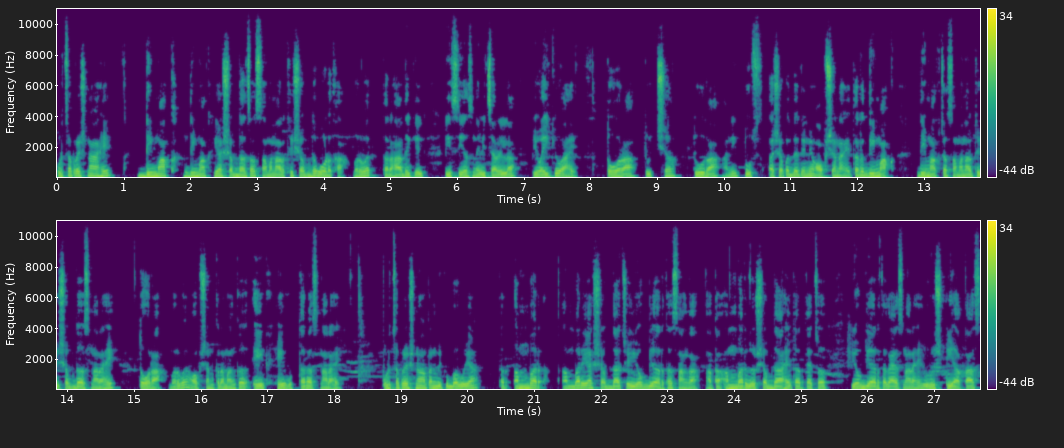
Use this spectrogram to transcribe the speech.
पुढचा प्रश्न आहे दिमाग दिमाग या शब्दाचा समानार्थी शब्द ओळखा. बरोबर? तर हा देखील टी सी एसने विचारलेला पी वाय क्यू आहे. तोरा तुच्छ तुरा आणि तुस अशा पद्धतीने ऑप्शन आहे. तर दिमाग दिमागचा समानार्थी शब्द असणार आहे तोरा. बरोबर? ऑप्शन क्रमांक एक हे उत्तर असणार आहे. पुढचा प्रश्न आपण बिकू बघूया. तर अंबर अंबर या शब्दाचे योग्य अर्थ सांगा. आता अंबर जो शब्द आहे तर त्याचं योग्य अर्थ काय असणार आहे? वृष्टी आकाश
